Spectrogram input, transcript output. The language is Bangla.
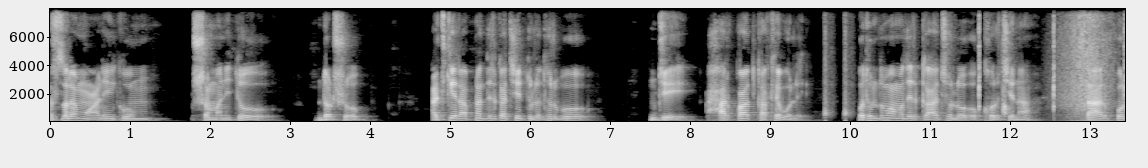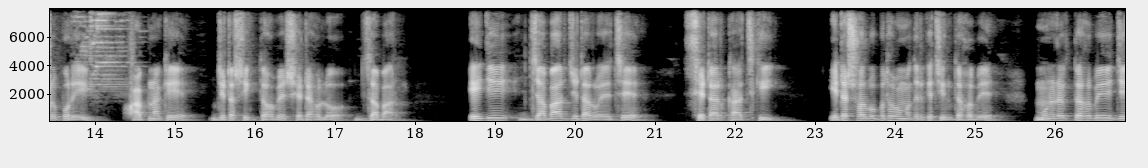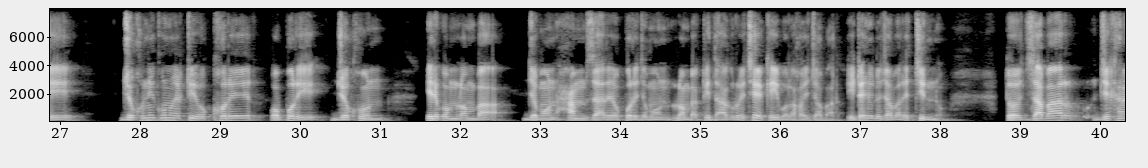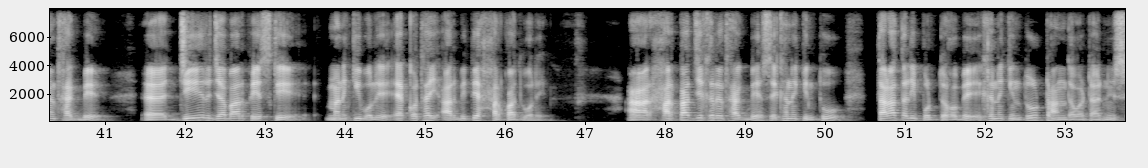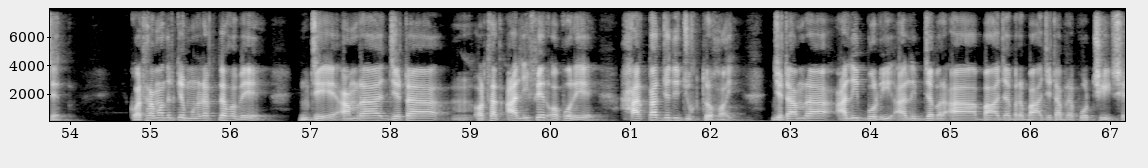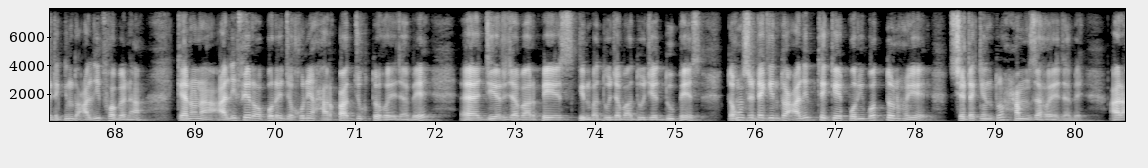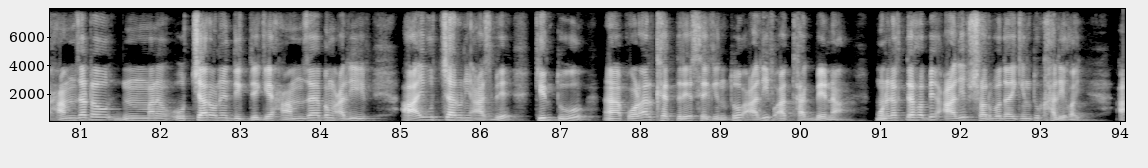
আসসালামু আলাইকুম, সম্মানিত দর্শক। আজকের আপনাদের কাছে তুলে ধরব যে হারকাত কাকে বলে। প্রথমতম আমাদের কাজ হলো অক্ষর চেনা। তারপরে পরেই আপনাকে যেটা শিখতে হবে সেটা হলো জাবার। এই যে জাবার যেটা রয়েছে, সেটার কাজ কি? এটা সর্বপ্রথম আমাদেরকে চিনতে হবে। মনে রাখতে হবে যে যখনই কোনো একটি অক্ষরের ওপরে যখন এরকম লম্বা, যেমন হামজারের ওপরে যেমন লম্বা একটি দাগ রয়েছে, একেই বলা হয় জাবার। এটাই হলো জাবারের চিহ্ন। তো জাবার যেখানে থাকবে জের জাবার পেশকে মানে কি বলে, এক কথায় আরবিতে হারকাত বলে। আর হারকাত যেখানে থাকবে, সেখানে কিন্তু তাড়াতাড়ি পড়তে হবে। এখানে কিন্তু টান দেওয়াটা নিষেধ। কথা আমাদেরকে মনে রাখতে হবে যে আমরা যেটা অর্থাৎ আলিফের ওপরে হারকাত যদি যুক্ত হয় যেটা আমরা আলিফ বলি, আলিফ যাবার আ, বা যাবার বা যেটা আমরা পড়ছি, সেটা কিন্তু আলিফ হবে না। কেননা আলিফের ওপরে যখনই হারকাত যুক্ত হয়ে যাবে জের যাবার পেস কিংবা দু যাবার দু জের দু পেস তখন সেটা কিন্তু আলিফ থেকে পরিবর্তন হয়ে সেটা কিন্তু হামজা হয়ে যাবে। আর হামজাটাও মানে উচ্চারণের দিক থেকে হামজা এবং আলিফ আয় উচ্চারণই আসবে, কিন্তু পড়ার ক্ষেত্রে সে কিন্তু আলিফ আর থাকবে না। মনে রাখতে হবে আলিফ সর্বদাই কিন্তু খালি হয়।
